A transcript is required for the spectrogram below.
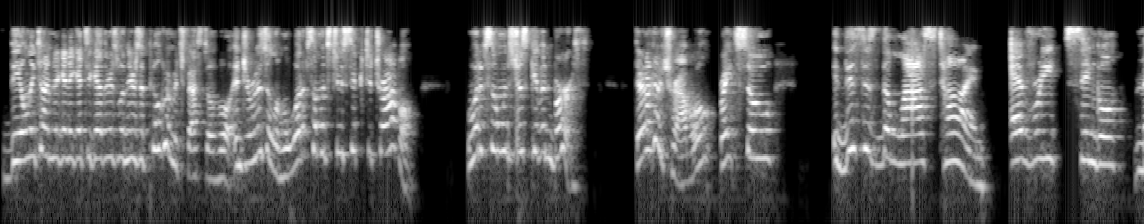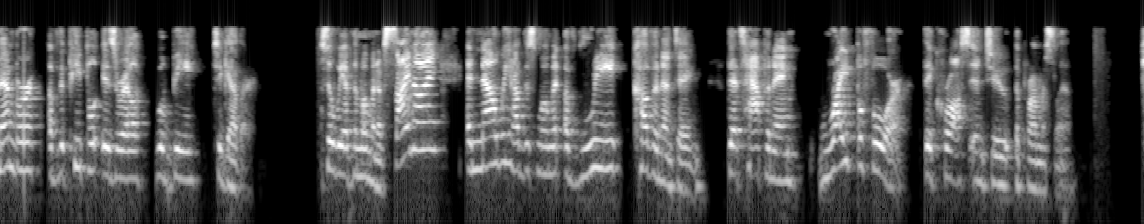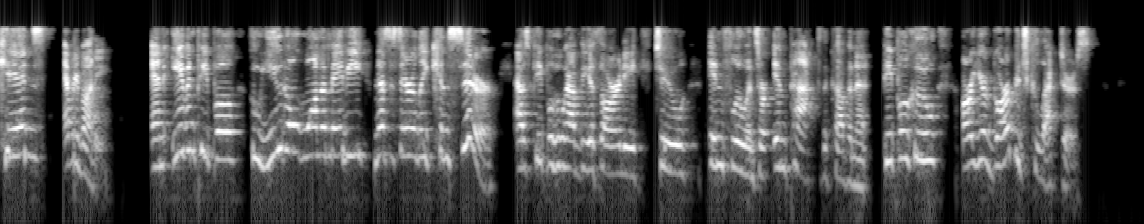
the only time they're going to get together is when there's a pilgrimage festival in Jerusalem. Well, what if someone's too sick to travel? What if someone's just given birth? They're not going to travel, right? So this is the last time every single member of the people Israel will be together. So we have the moment of Sinai, and now we have this moment of re-covenanting that's happening right before they cross into the promised land. Kids, everybody. And even people who you don't want to maybe necessarily consider as people who have the authority to influence or impact the covenant. People who are your garbage collectors,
